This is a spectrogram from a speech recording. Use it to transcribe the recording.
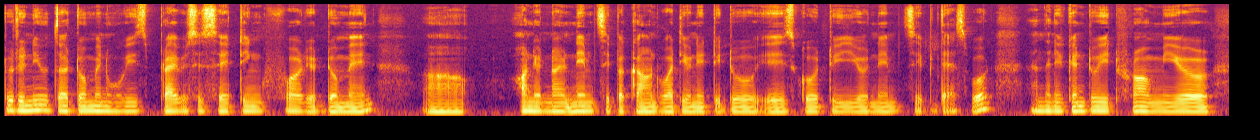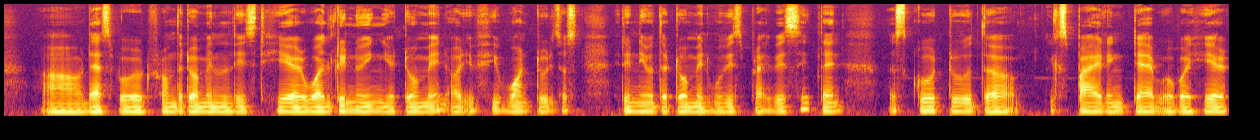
to renew the domain whois privacy setting for your domain uh, on your namecheap account what you need to do is go to your namecheap dashboard and then you can do it from your uh, dashboard from the domain list here while renewing your domain or if you want to just renew the domain whois privacy then just go to the expiring tab over here.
